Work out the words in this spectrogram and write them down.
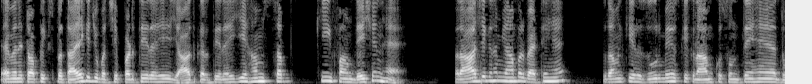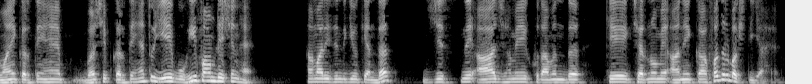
मैंने टॉपिक्स बताए कि जो बच्चे पढ़ते रहे, याद करते रहे, ये हम सब की फाउंडेशन है। और आज अगर हम यहाँ पर बैठे हैं खुदावंत के हजूर में उसके कलाम को सुनते हैं, दुआएँ करते हैं वर्शिप करते हैं तो ये वही फाउंडेशन है हमारी जिंदगियों के अंदर, जिसने आज हमें खुदावंद के चरणों में आने का फजल बख्श दिया है।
